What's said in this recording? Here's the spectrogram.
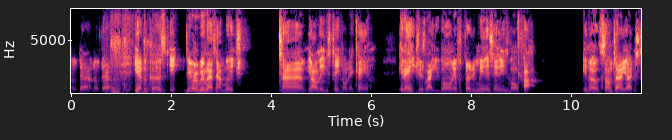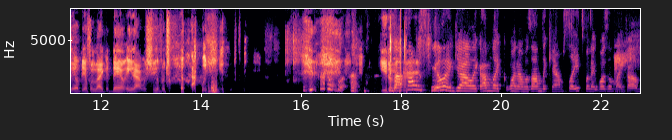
no doubt, no doubt. Yeah, because it, people don't realize how much time y'all ladies take on that cam. It ain't just like you go on there for thirty minutes and it's gonna pop. You know, sometimes you have to stay up there for like a damn eight hour shift or twelve hour shift. you know, That's how I was feeling. Yeah, like I'm like when I was on the campsites when I wasn't like um,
